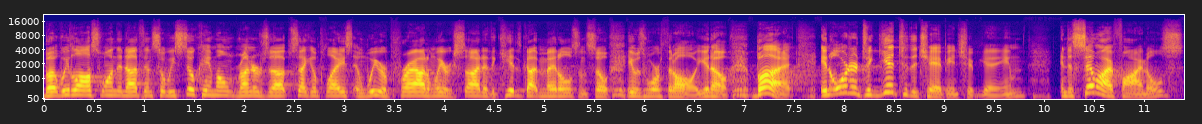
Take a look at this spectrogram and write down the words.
but we lost one to nothing. So we still came home runners up, second place, and we were proud and we were excited. The kids got medals, and so it was worth it all, you know. But in order to get to the championship game, in the semifinals,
